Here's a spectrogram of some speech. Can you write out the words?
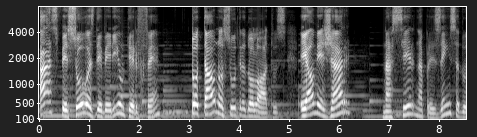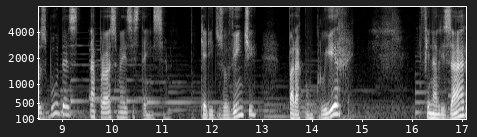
As pessoas deveriam ter fé total no Sutra do Lótus e almejar nascer na presença dos Budas na próxima existência. Queridos ouvintes, para concluir, finalizar,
